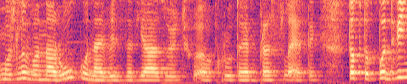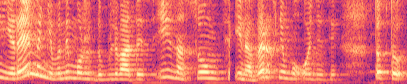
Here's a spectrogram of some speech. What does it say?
можливо, на руку навіть зав'язують е, круто, як браслети. Тобто подвійні ремені вони можуть дублюватись і на сумці, і на верхньому одязі. Тобто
